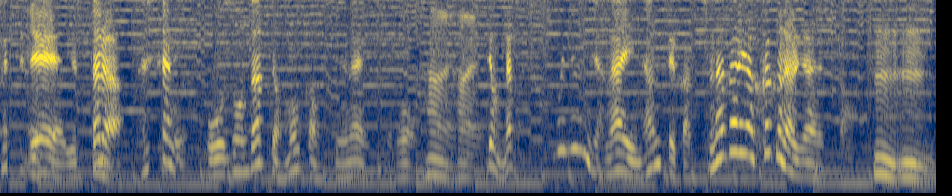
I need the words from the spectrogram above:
価値で言ったら、確かに大損だって思うかもしれないですけど、はいはい、でもなんかそういうんじゃない、なんていうか、つながりが深くなるじゃないですか。うんうん。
